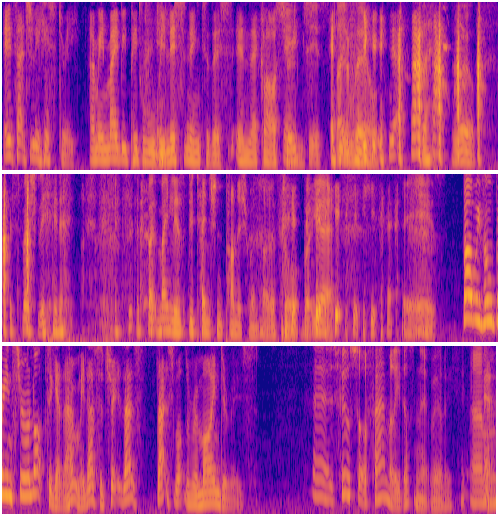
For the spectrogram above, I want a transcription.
it's actually history. I mean, maybe people will be listening to this in their classrooms. It is. They the will. Yeah. they will, especially you know. But mainly as detention punishment, I'd have thought. But yeah, yeah. it is. But we've all been through a lot together, haven't we? That's a tri- that's that's what the reminder is. Yeah, it feels sort of family, doesn't it? Really. Um, Yeah.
